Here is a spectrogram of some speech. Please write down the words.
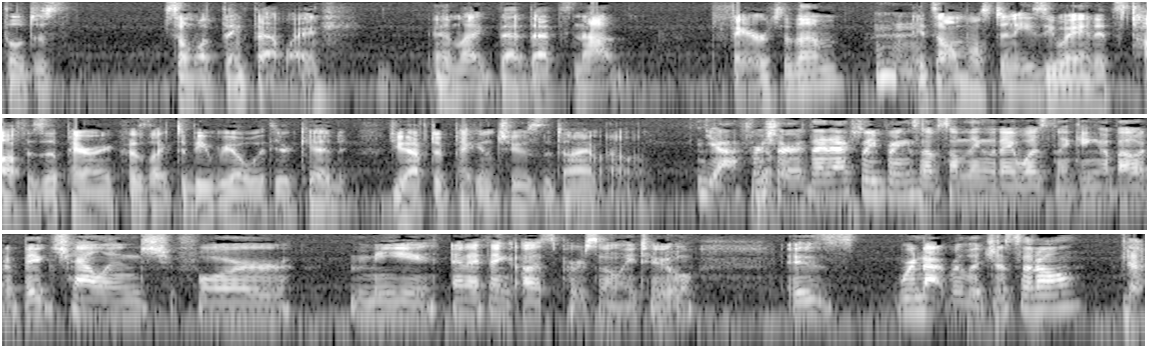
they'll just somewhat think that way, and like that that's not fair to them. Mm-hmm. It's almost an easy way, and it's tough as a parent because, like, to be real with your kid, you have to pick and choose the time. I don't know. Yeah, for yeah. sure. That actually brings up something that I was thinking about. A big challenge for me, and I think us personally too, is we're not religious at all. Yeah.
